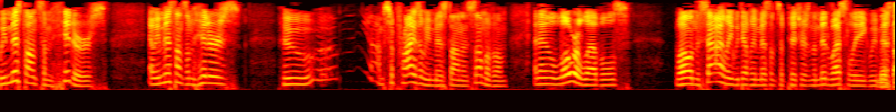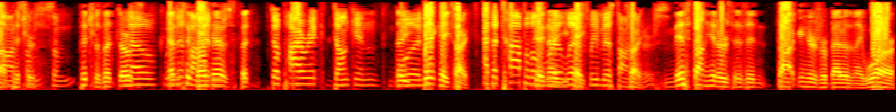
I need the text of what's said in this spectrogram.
we missed on some hitters, and we missed on some hitters who uh, I'm surprised that we missed on in some of them. And then the lower levels, well, in the South League we definitely missed on some pitchers. In the Midwest League we Missed missed, on pitchers. some some pitchers, but there was No, we missed on hitters. but so Duncan, no, Wood. okay, sorry. At the top of the Okay, no, list, okay, we missed on Sorry, hitters. missed on hitters is in thought hitters were better than they were.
